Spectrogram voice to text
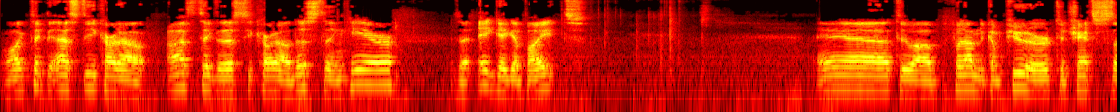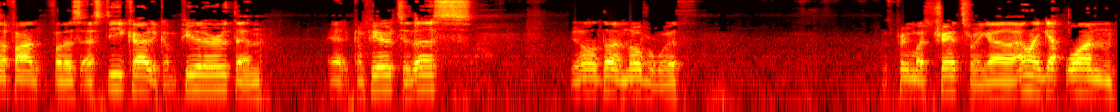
Well, I can take the SD card out. I have to take the SD card out of this thing here. It's an 8 gigabyte and to uh, put on the computer to transfer stuff on for this SD card to computer, then add the computer to this. Get all done and over with. It's pretty much transferring. Uh, I only got one.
